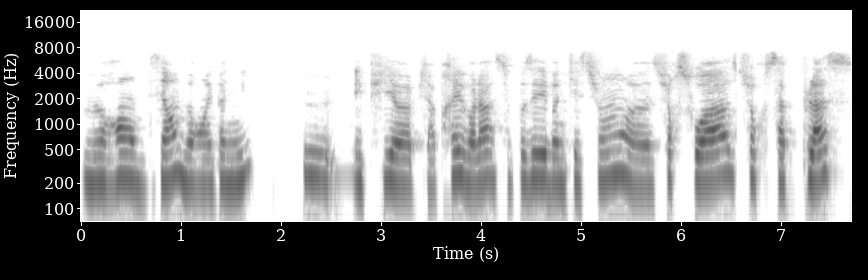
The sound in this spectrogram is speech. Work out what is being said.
me rend bien, me rend épanoui? Mmh. Et puis euh, puis après voilà, se poser les bonnes questions sur soi, sur sa place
